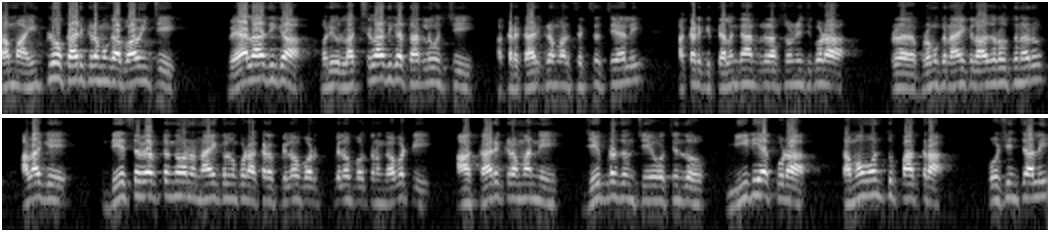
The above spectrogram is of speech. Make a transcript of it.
తమ ఇంట్లో కార్యక్రమంగా భావించి వేలాదిగా మరియు లక్షలాదిగా తరలివచ్చి అక్కడ కార్యక్రమాన్ని సక్సెస్ చేయాలి. అక్కడికి తెలంగాణ రాష్ట్రం నుంచి కూడా ప్ర ప్రముఖ నాయకులు హాజరవుతున్నారు. అలాగే దేశవ్యాప్తంగా ఉన్న నాయకులను కూడా అక్కడ పిలువబడు పిలవబోతున్నాం కాబట్టి ఆ కార్యక్రమాన్ని జయప్రదం చేయవలసిందో మీడియా కూడా తమ వంతు పాత్ర పోషించాలి.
